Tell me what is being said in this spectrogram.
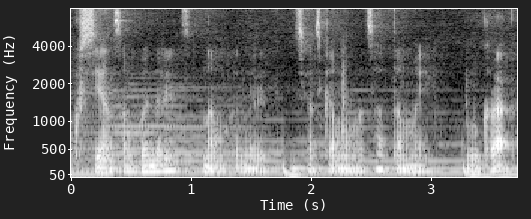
Cu sens am hoinărit, n-am hoinărit. În sens că am învățat, am mai lucrat.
